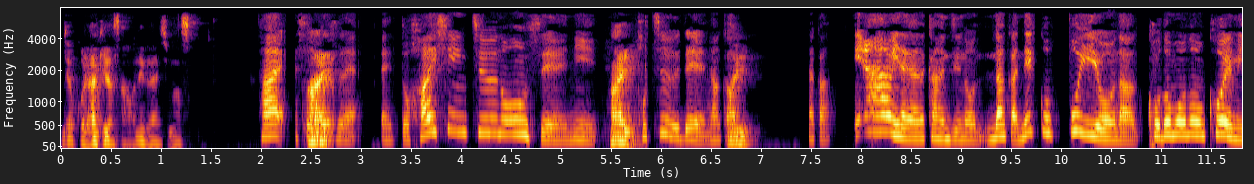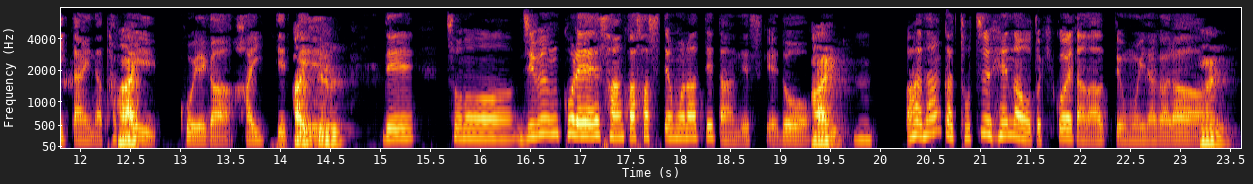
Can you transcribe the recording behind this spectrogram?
じゃあこれ、アキラさんお願いします。はい、そうですね。えっと、配信中の音声に、はい。途中で、なんか、はい。なんか、いやーみたいな感じの、なんか猫っぽいような子供の声みたいな高い声が入ってて、入ってる。で、その、自分これ参加させてもらってたんですけど、はい。あ、なんか途中変な音聞こえたなって思いながら、はい。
